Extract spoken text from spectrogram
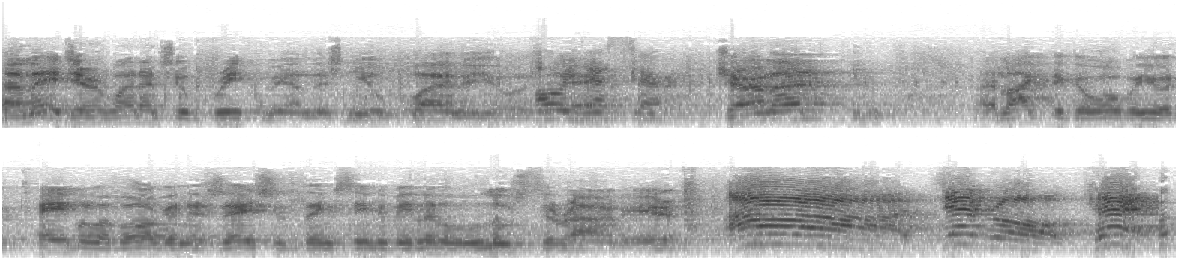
Uh, Major, why don't you brief me on this new plan of yours? Oh, eh? yes, sir. Sherman, I'd like to go over your table of organization. Things seem to be a little loose around here. Ah, General Cat.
